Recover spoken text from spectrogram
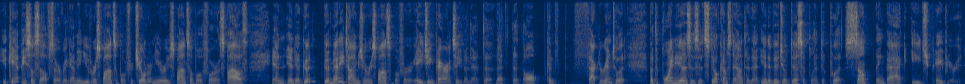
you can't be so self-serving. I mean, you're responsible for children, you're responsible for a spouse, and and a good good many times you're responsible for aging parents even that uh, that that all can factor into it but the point is is it still comes down to that individual discipline to put something back each pay period.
